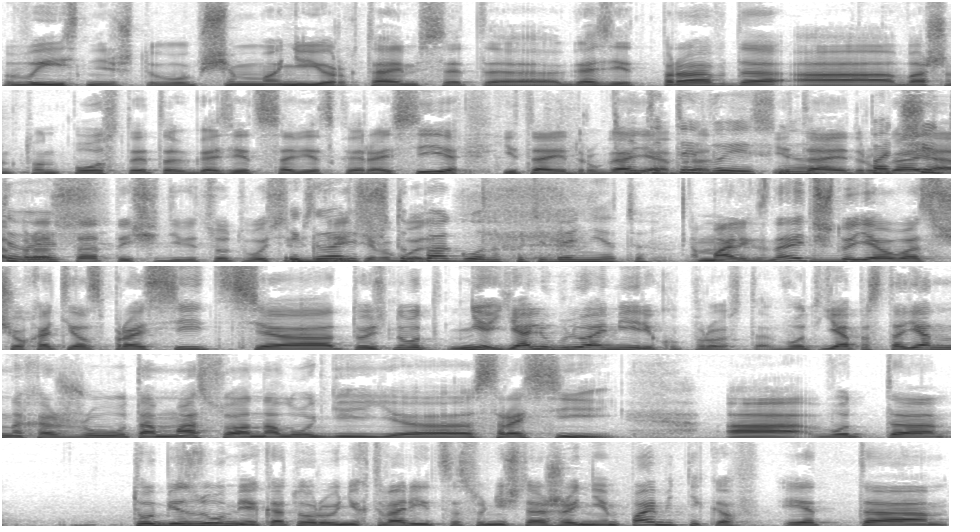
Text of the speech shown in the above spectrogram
Выяснили, что, в общем, «Нью-Йорк Таймс» — это газета «Правда», а «Вашингтон-Пост» — это газета «Советская Россия». И та, и другая, это обра... и та, и другая образца 1983 и говоришь, года. что погонов у тебя нету. Малик, знаете, что я у вас еще хотел спросить? А, то есть, ну вот, не, я люблю Америку просто. Вот я постоянно нахожу там массу аналогий э, с Россией. А вот а, то безумие, которое у них творится с уничтожением памятников, это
